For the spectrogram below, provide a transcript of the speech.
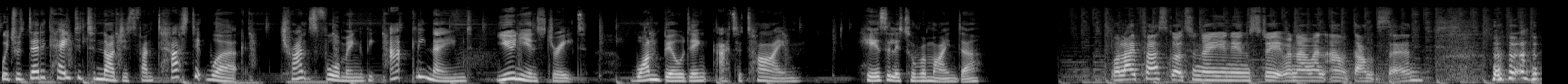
which was dedicated to Nudge's fantastic work transforming the aptly named Union Street one building at a time. Here's a little reminder. Well, I first got to know Union Street when I went out dancing.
